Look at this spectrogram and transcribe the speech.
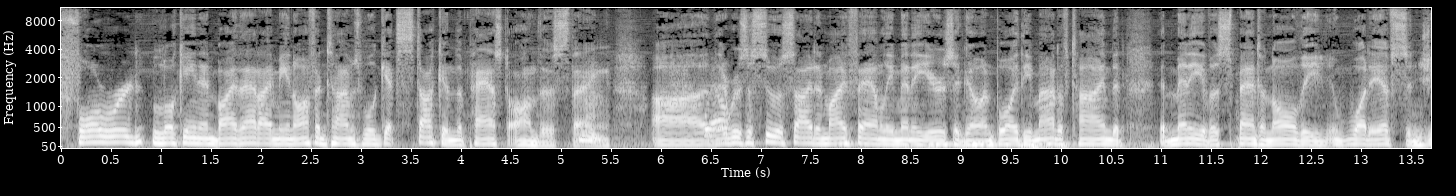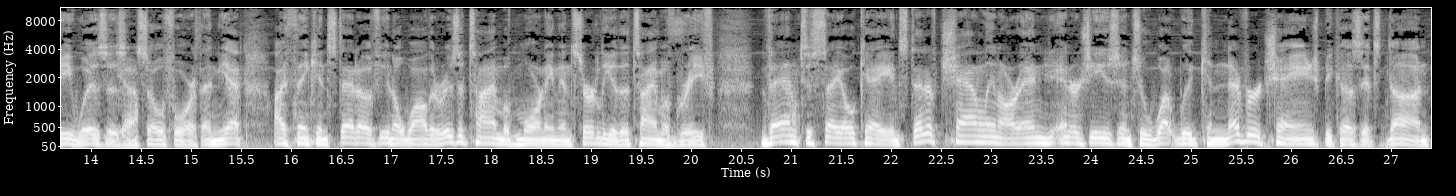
forward looking, and by that I mean oftentimes we'll get stuck in the past on this thing. Mm. Uh, well, there was a suicide in my family many years ago, and boy, the amount of time that, that many of us spent on all the what ifs and gee whizzes yeah. and so forth. And yet, I think instead of, you know, while there is a time of mourning and certainly the time of grief, then yeah. to say, okay, instead of channeling our en- energies into what we can never change because it's done,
